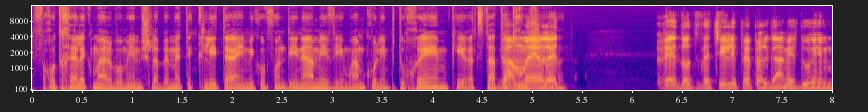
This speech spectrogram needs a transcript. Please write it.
לפחות חלק מהאלבומים שלה, באמת הקליטה עם מיקרופון דינמי ועם רמקולים פתוחים, כי היא רצתה את התחושה הזאת. רדות וצ'ילי פפר גם ידועים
